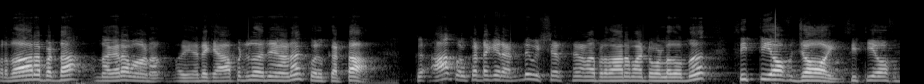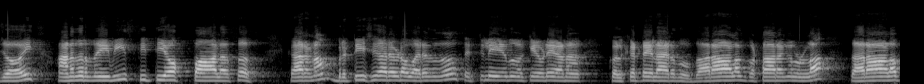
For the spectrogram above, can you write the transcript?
പ്രധാനപ്പെട്ട നഗരമാണ്. എന്റെ ക്യാപിറ്റൽ തന്നെയാണ് കൊൽക്കട്ട. ആ കൊൽക്കട്ടയ്ക്ക് രണ്ട് വിശേഷങ്ങളാണ് പ്രധാനമായിട്ടും ഉള്ളതൊന്ന് city of joy city of joy another name city of palaces കാരണം ബ്രിട്ടീഷുകാർ ഇവിടെ വരുന്നതും സെറ്റിൽ ചെയ്യുന്നതും ഒക്കെ എവിടെയാണ്? കൊൽക്കട്ടയിലായിരുന്നു. ധാരാളം കൊട്ടാരങ്ങളുള്ള ധാരാളം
